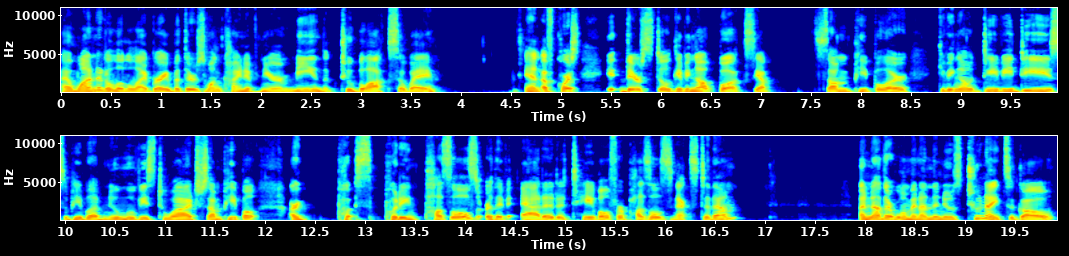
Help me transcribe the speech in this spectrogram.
I wanted a little library, but there's one kind of near me, like two blocks away. And of course, it, they're still giving out books. Yep. Some people are giving out DVDs so people have new movies to watch. Some people are put, putting puzzles or they've added a table for puzzles next to them. Another woman on the news two nights ago,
